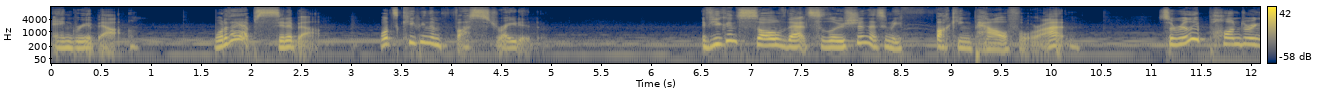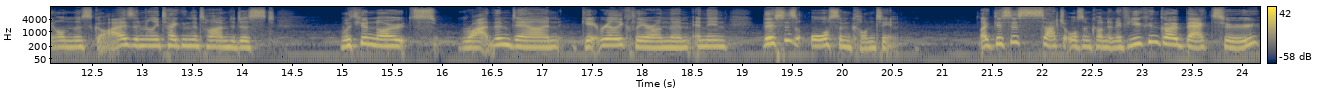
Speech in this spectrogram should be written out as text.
angry about? What are they upset about? What's keeping them frustrated? If you can solve that solution, that's going to be fucking powerful, right? So, really pondering on this, guys, and really taking the time to just, with your notes, write them down, get really clear on them. And then this is awesome content. Like, this is such awesome content. If you can go back to,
